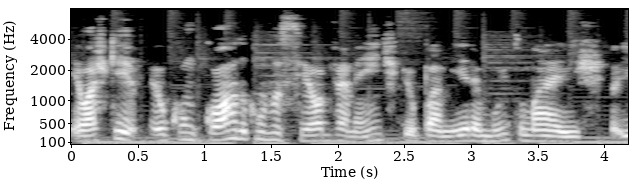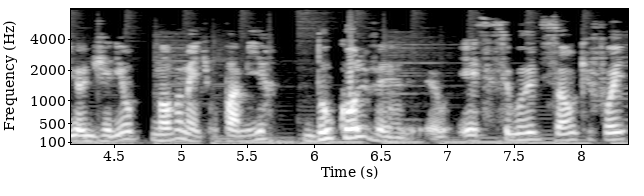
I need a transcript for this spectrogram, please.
eu acho que eu concordo com você, obviamente, que o Pamir é muito mais, e eu diria novamente, o Pamir do Cole Verde. Essa é segunda edição que foi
